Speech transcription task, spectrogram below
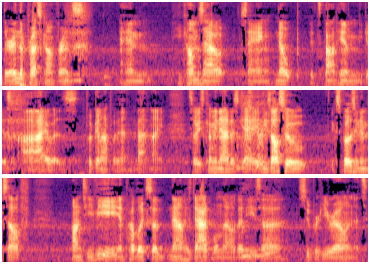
they're in the press conference, and he comes out saying, "Nope, it's not him because I was hooking up with him that night." So he's coming out as gay. He's also exposing himself on TV in public, so now his dad will know that he's a superhero, and it's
